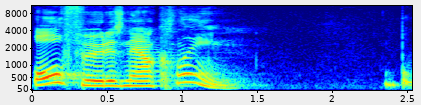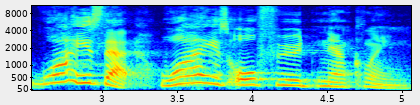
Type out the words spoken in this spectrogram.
all food is now clean. But why is that? Why is all food now clean?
